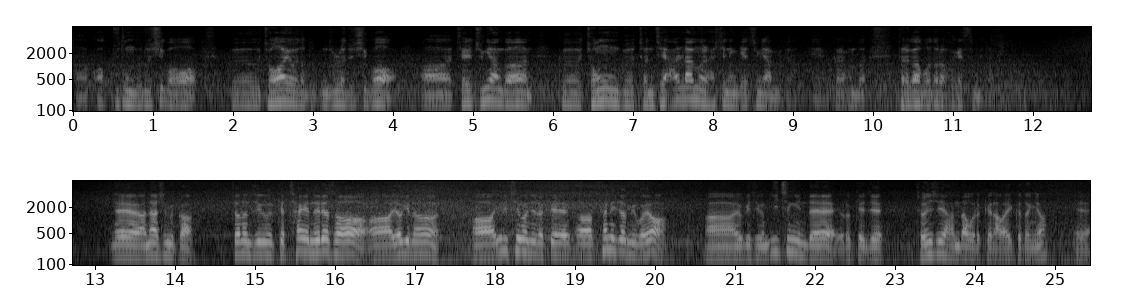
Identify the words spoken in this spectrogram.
어, 꼭 구독 누르시고 그 좋아요도 눌러주시고 어, 제일 중요한 건 그 종 그 전체 알람을 하시는 게 중요합니다. 예, 그럼 한번 들어가 보도록 하겠습니다. 네, 안녕하십니까. 저는 지금 이렇게 차에 내려서 어, 여기는 어, 1층은 이렇게 어, 편의점이고요. 아, 여기 지금 2층인데 이렇게 이제 전시한다고 이렇게 나와 있거든요. 예.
